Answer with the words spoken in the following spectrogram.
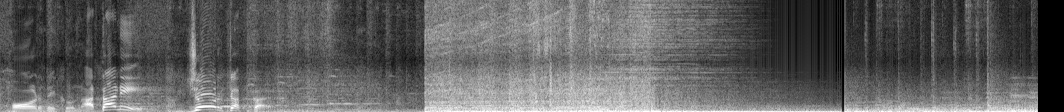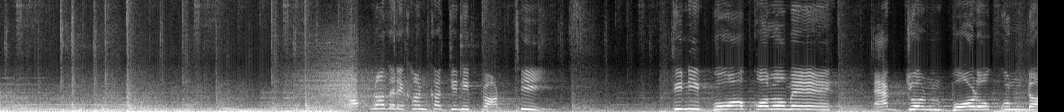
ঘর দেখুন। আর তা নিয়ে জোর টক্কর। আপনাদের এখানকার যিনি প্রার্থী, তিনি বোয়া কলমে একজন বড় গুন্ডা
